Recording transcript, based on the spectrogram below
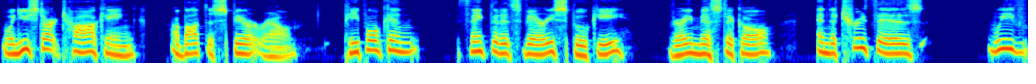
When you start talking about the spirit realm, people can think that it's very spooky, very mystical. And the truth is, we've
